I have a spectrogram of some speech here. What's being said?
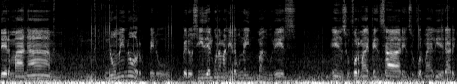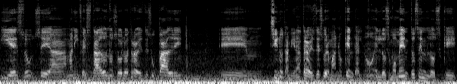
de hermana mm, no menor, pero, pero sí de alguna manera una inmadurez en su forma de pensar, en su forma de liderar. Y eso se ha manifestado no solo a través de su padre, eh, sino también a través de su hermano Kendall, ¿no? En los momentos en los que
